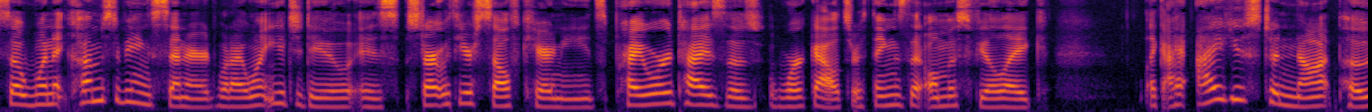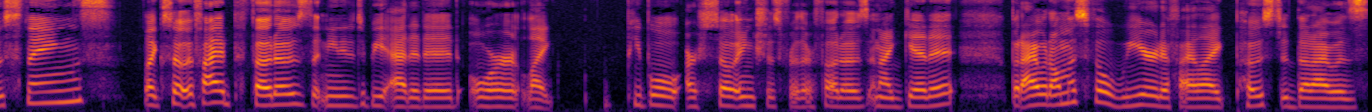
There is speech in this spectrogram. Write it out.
so when it comes to being centered, what I want you to do is start with your self-care needs, prioritize those workouts or things that almost feel like like I, I used to not post things. Like so if i had photos that needed to be edited or like people are so anxious for their photos and i get it but i would almost feel weird if i like posted that i was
